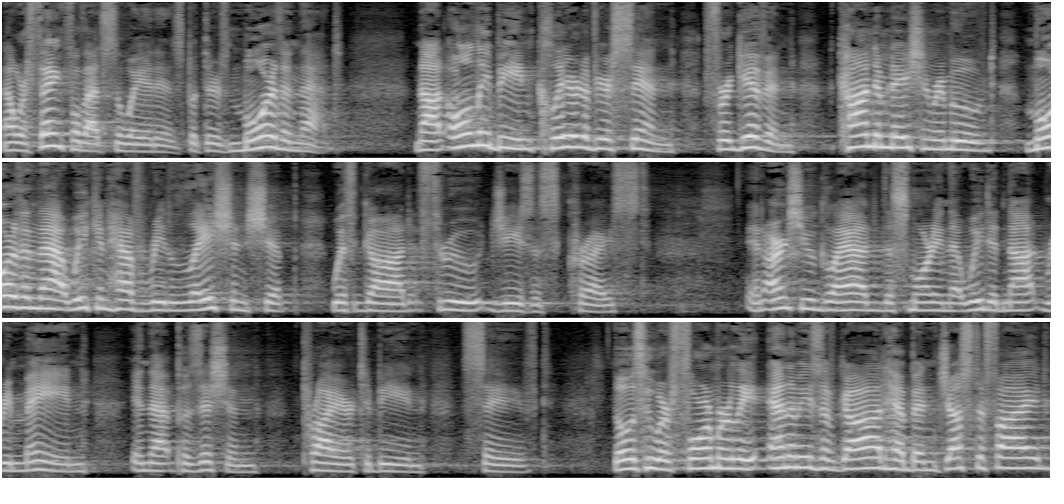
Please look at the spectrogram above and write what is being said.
Now, we're thankful that's the way it is, but there's more than that. Not only being cleared of your sin, forgiven, condemnation removed, more than that, we can have relationship with God through Jesus Christ. And aren't you glad this morning that we did not remain in that position prior to being saved? Those who were formerly enemies of God have been justified,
